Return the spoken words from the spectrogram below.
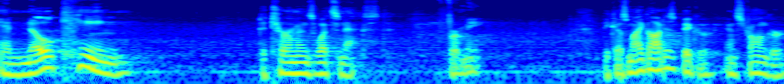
And no king determines what's next for me. Because my God is bigger and stronger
